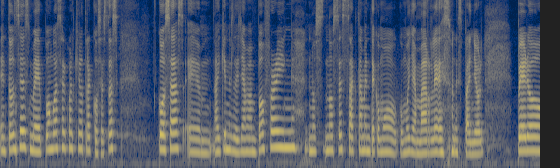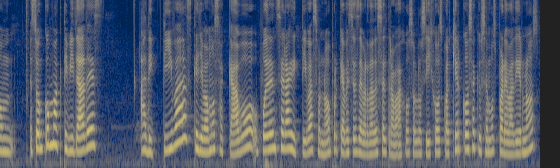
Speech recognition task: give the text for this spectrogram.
Entonces me pongo a hacer cualquier otra cosa. Estas cosas, em, hay quienes le llaman buffering, no, sé exactamente cómo, cómo llamarle a eso en español, pero son como actividades adictivas que llevamos a cabo, pueden ser adictivas o no, porque a veces de verdad es el trabajo, son los hijos, cualquier cosa que usemos para evadirnos,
